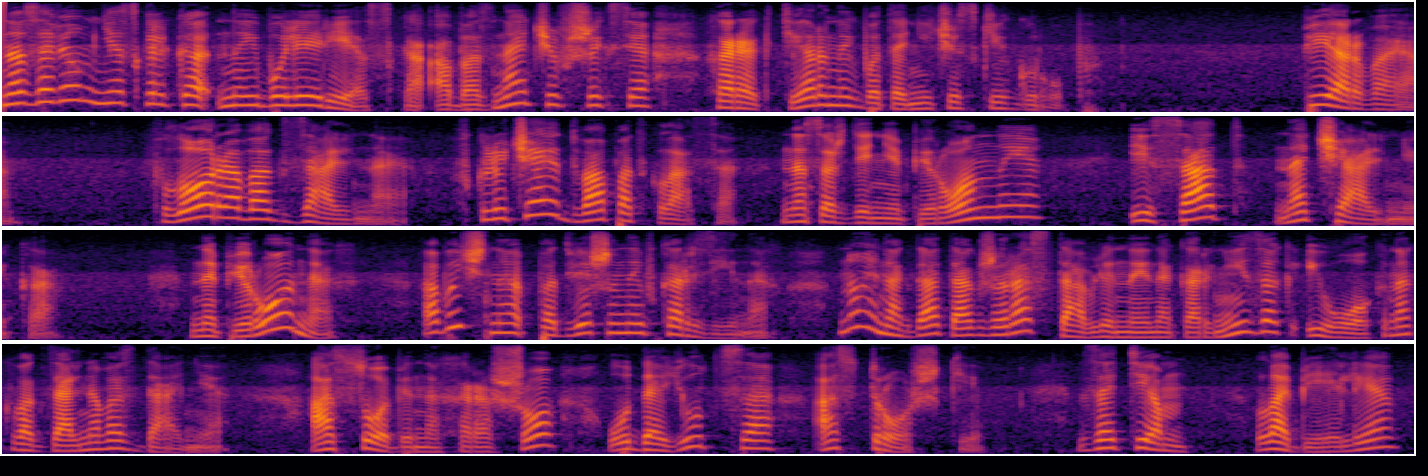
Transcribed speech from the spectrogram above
Назовем несколько наиболее резко обозначившихся характерных ботанических групп. Первая. Флора вокзальная. Включает два подкласса – насаждения перронные и сад начальника. На перронах обычно подвешенные в корзинах, но иногда также расставленные на карнизах и окнах вокзального здания. Особенно хорошо удаются острожки. Затем лобелия –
